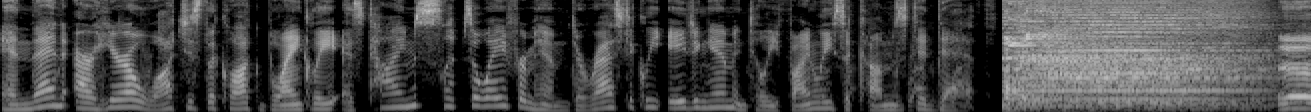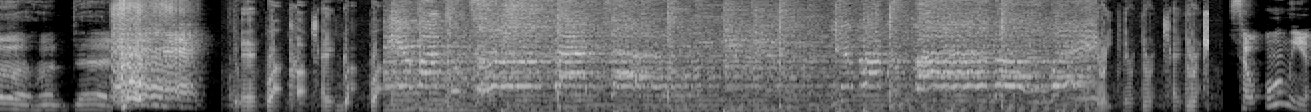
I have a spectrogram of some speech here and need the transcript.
And then our hero watches the clock blankly as time slips away from him, drastically aging him until he finally succumbs to death. Ugh, I'm dead. So only a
